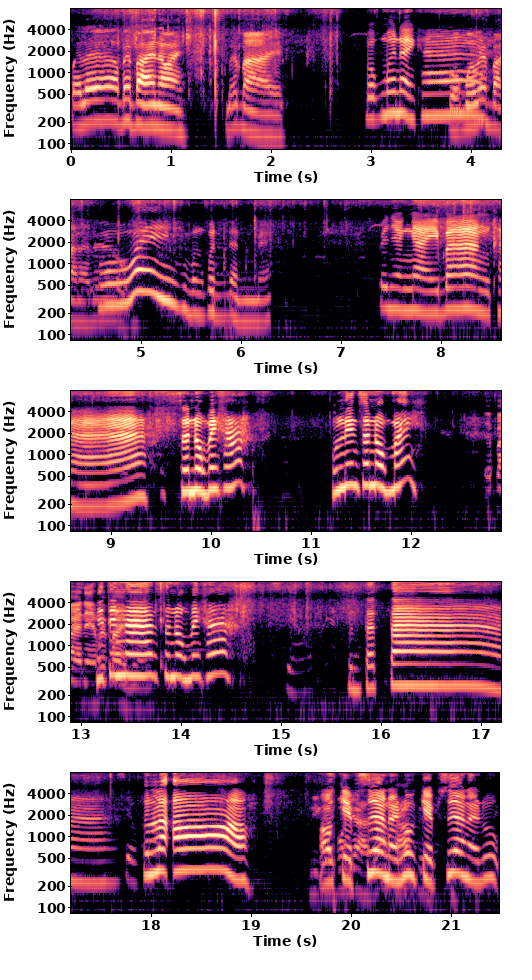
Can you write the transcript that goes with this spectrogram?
ไปแล้วบ๊ายบายหน่อยบ๊ายบายบอกมือหน่อยค่ะบวกมือบ๊ายบายหน่อยเลยโอ้ยเบิ่งเป็นดันไหมเป็นยังไงบ้างคะสนุกไหมคะคุณลินสนุกไหมบ๊ายบายเนี่ยพี่ติบ๊ยบยนาเยสนุกไหมคะเสียว คุณตาตาเสียวคุณละออนี่เอาเก็บเสื้อหน่อยลูก เก็บเสื้อหน่อยลูก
